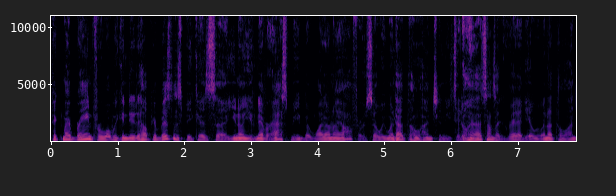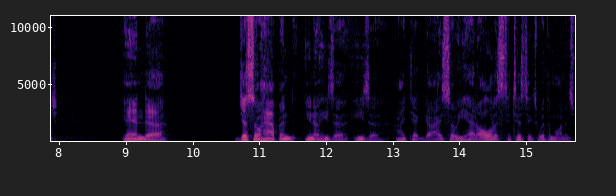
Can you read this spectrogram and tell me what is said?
pick my brain for what we can do to help your business? Because uh, you know you've never asked me, but why don't I offer? So we went out to lunch, and he said, "Oh, that sounds like a great idea." We went out to lunch, and uh, just so happened, you know, he's a he's a high tech guy, so he had all of his statistics with him on his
